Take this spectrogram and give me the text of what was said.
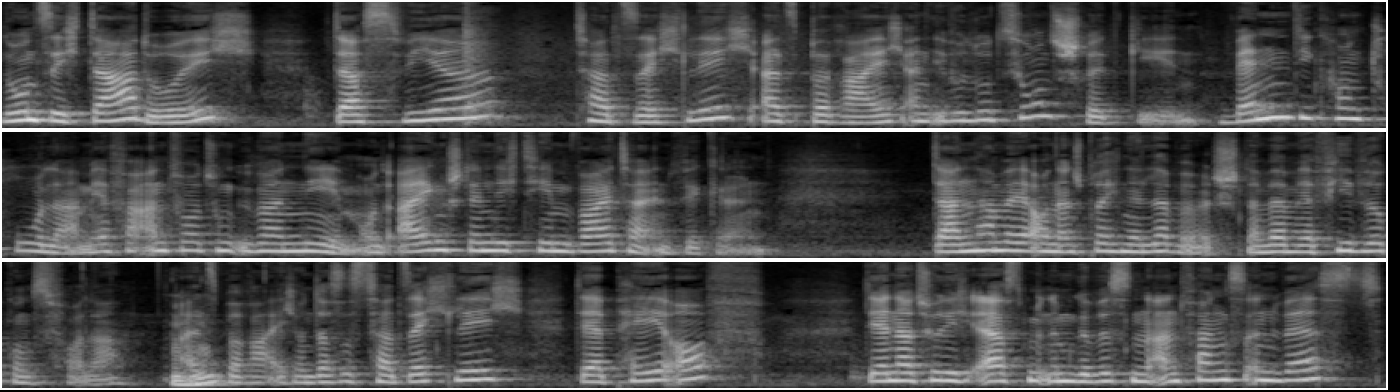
lohnt sich dadurch, dass wir tatsächlich als Bereich einen Evolutionsschritt gehen. Wenn die Controller mehr Verantwortung übernehmen und eigenständig Themen weiterentwickeln, dann haben wir ja auch einen entsprechenden Leverage. Dann werden wir viel wirkungsvoller mhm. als Bereich. Und das ist tatsächlich der Payoff, der natürlich erst mit einem gewissen Anfangsinvest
